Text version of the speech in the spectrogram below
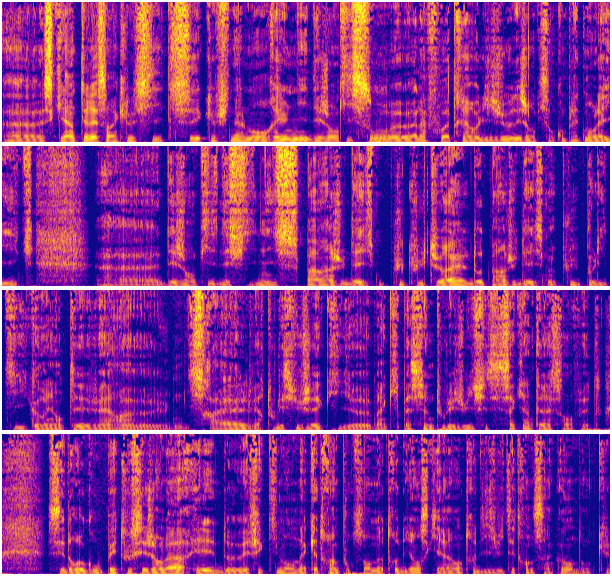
ce qui est intéressant avec le site, c'est que finalement on réunit des gens qui sont à la fois très religieux, des gens qui sont complètement laïques, euh, des gens qui se définissent par un judaïsme plus culturel, d'autres par un judaïsme plus politique, orienté vers euh, Israël, vers tous les sujets qui, euh, ben, qui passionnent tous les juifs. Et c'est ça qui est intéressant en fait. C'est de regrouper tous ces gens-là et de, effectivement, on a 80% de notre audience qui a entre 18 et 35 ans. Donc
